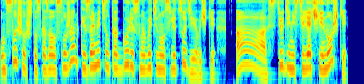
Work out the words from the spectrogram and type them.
он слышал, что сказала служанка, и заметил, как горестно вытянулось лицо девочки. «А, стюдень из телячьей ножки!»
